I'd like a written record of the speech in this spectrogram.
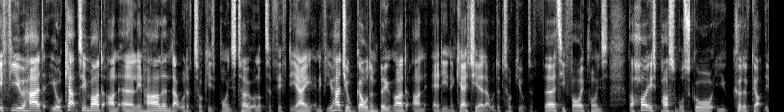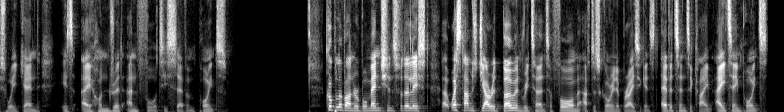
If you had your captain mod on Erling Haaland, that would have took his points total up to 58. And if you had your golden boot mod on Eddie Nketiah, that would have took you up to 35 points. The highest possible score you could have got this weekend is 147 points. Couple of honourable mentions for the list. Uh, West Ham's Jarrod Bowen returned to form after scoring a brace against Everton to claim 18 points.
